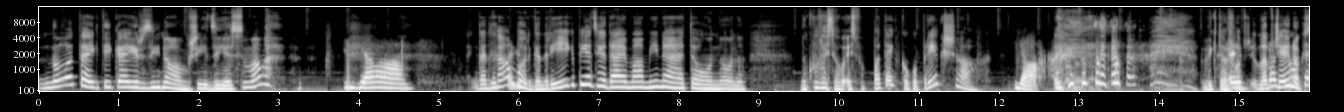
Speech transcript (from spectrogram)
Noteikti tikai ir zināma šī dziesma. jā, Gan Hamburga, gan Rīga piedziedājumā minēta, un, un nu, ko lai es jau es pateiktu kaut ko priekšā? jā. Viktors Lapčēnoks.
